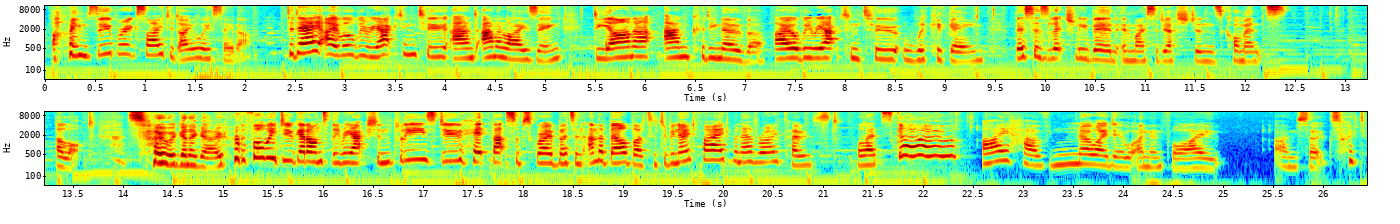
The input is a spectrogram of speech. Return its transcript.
I'm super excited. I always say that. Today I will be reacting to and analysing Diana Ankudinova. I will be reacting to Wicked Game. This has literally been in my suggestions comments a lot. So we're gonna go. Before we do get on to the reaction, please do hit that subscribe button and the bell button to be notified whenever I post. Let's go! I have no idea what I'm in for. I, I'm so excited.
